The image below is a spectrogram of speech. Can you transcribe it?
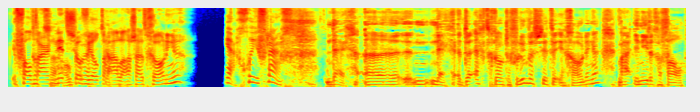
valt dat daar net zoveel te halen als uit Groningen? Ja, goede vraag. Nee, uh, nee, de echt grote volumes zitten in Groningen. Maar in ieder geval,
